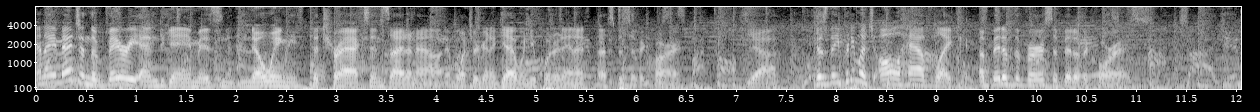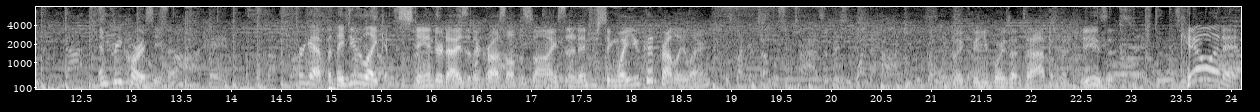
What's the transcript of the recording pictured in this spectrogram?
And I imagine the very end game is knowing the tracks inside and out and what you're gonna get when you put it in at a specific part. Yeah. Because they pretty much all have like a bit of the verse, a bit of the chorus, and pre-chorus even. I forget, but they do like standardize it across all the songs in an interesting way. You could probably learn. Like Biggie Boy's on top of it. Jesus. Killing it.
